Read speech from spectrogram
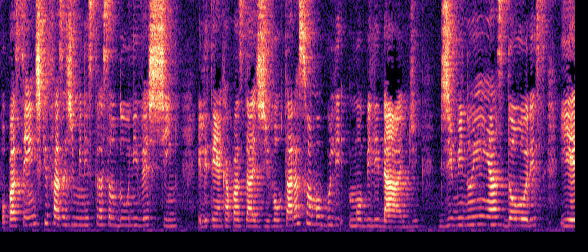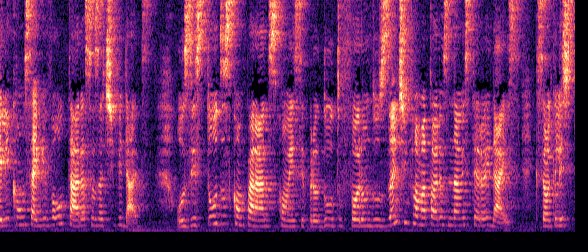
O paciente que faz a administração do Univestim, ele tem a capacidade de voltar à sua mobilidade, diminuir as dores e ele consegue voltar às suas atividades. Os estudos comparados com esse produto foram dos anti-inflamatórios não esteroidais, que são aqueles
